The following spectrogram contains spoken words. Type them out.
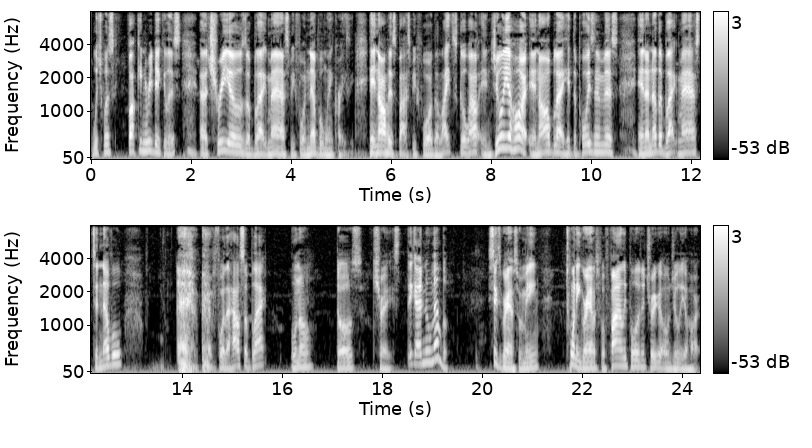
which was fucking ridiculous. Uh, trios of Black Mass before Neville went crazy, hitting all his spots before the lights go out. And Julia Hart in all black hit the poison mist and another Black Mass to Neville for the House of Black. Uno, dos, tres. They got a new member. Six grams for me, 20 grams for finally pulling the trigger on Julia Hart.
